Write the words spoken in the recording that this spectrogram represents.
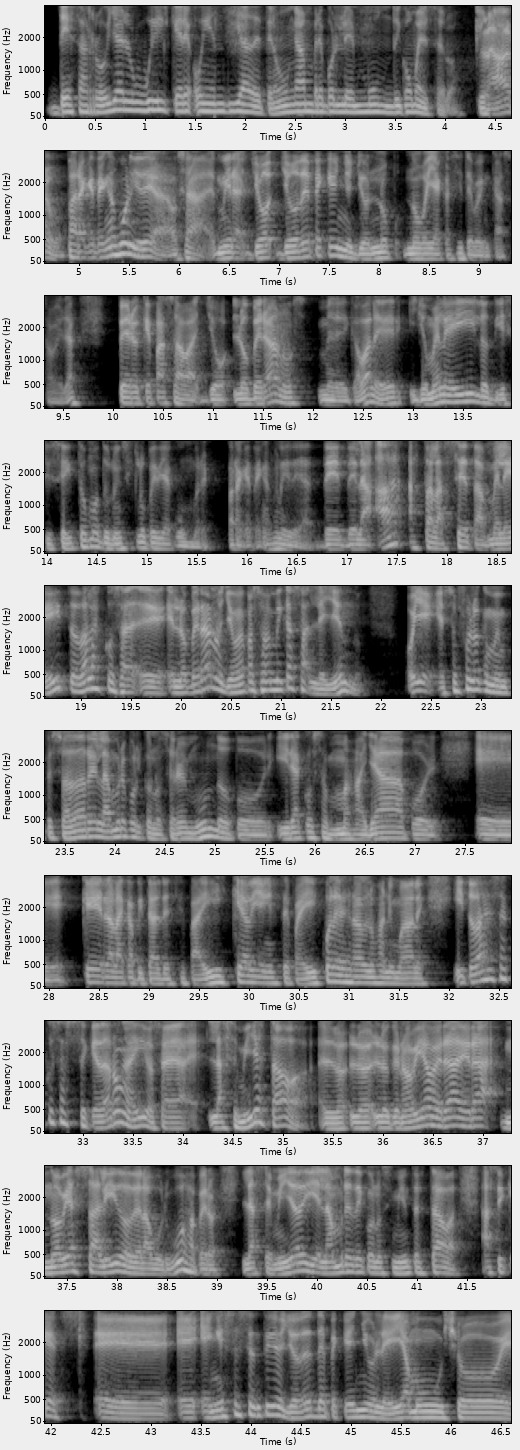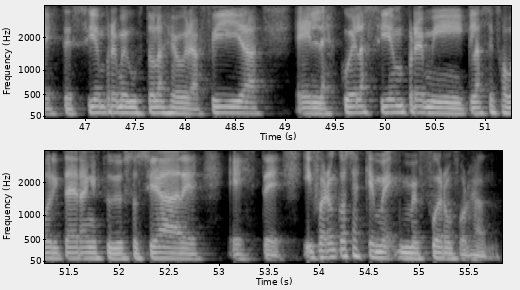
desarrolla el will que eres hoy en día de tener un hambre por el mundo y comérselo? Claro, para que tengas una idea, o sea, mira, yo, yo de pequeño yo no, no veía casi TV en casa, ¿verdad? Pero ¿qué pasaba? Yo los veranos me dedicaba a leer y yo me leí los 16 tomos de una enciclopedia cumbre, para que tengas una idea. Desde la A hasta la Z, me leí todas las cosas. Eh, en los veranos yo me pasaba en mi casa leyendo. Oye, eso fue lo que me empezó a dar el hambre por conocer el mundo, por ir a cosas más allá, por eh, qué era la capital de este país, qué había en este país, cuáles eran los animales. Y todas esas cosas se quedaron ahí. O sea, la semilla estaba. Lo, que no había, ¿verdad? Era, no había salido de la burbuja, pero la semilla y el hambre de conocimiento estaba. Así que eh, eh, en ese sentido, yo desde pequeño leía mucho, este, siempre me gustó la geografía. En la escuela siempre mi clase favorita eran estudios sociales, este, y fueron cosas que me, me fueron forjando.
